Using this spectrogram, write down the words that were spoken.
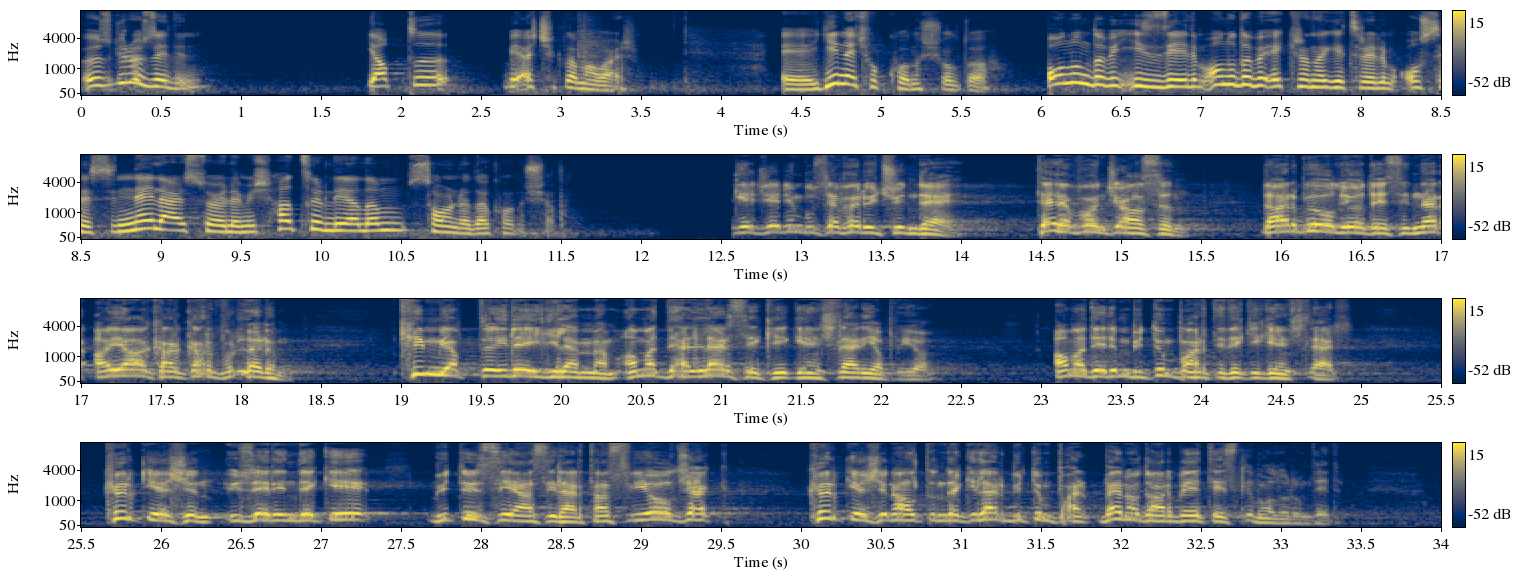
Özgür Özel'in yaptığı bir açıklama var. Ee, yine çok konuşuldu. Onun da bir izleyelim, onu da bir ekrana getirelim o sesi. Neler söylemiş hatırlayalım, sonra da konuşalım. Gecenin bu sefer üçünde telefon çalsın. Darbe oluyor desinler ayağa kalkar fırlarım. Kim yaptığıyla ilgilenmem ama derlerse ki gençler yapıyor. Ama dedim bütün partideki gençler. 40 yaşın üzerindeki bütün siyasiler tasfiye olacak. 40 yaşın altındakiler bütün par- ben o darbeye teslim olurum dedim.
